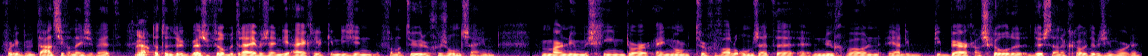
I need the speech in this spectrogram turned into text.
voor de implementatie van deze wet. Ja. Dat er natuurlijk best wel veel bedrijven zijn die eigenlijk in die zin van nature gezond zijn, maar nu misschien door enorm teruggevallen omzetten, eh, nu gewoon ja, die, die berg aan schulden dusdanig groot hebben zien worden.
